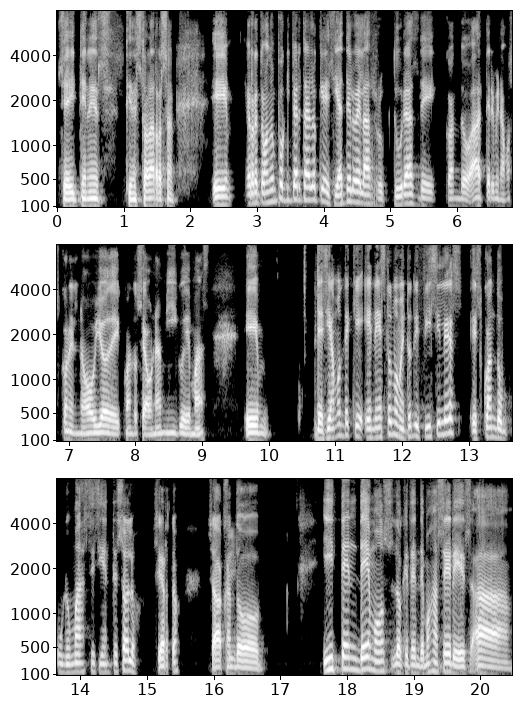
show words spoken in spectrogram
Sí, ahí tienes, tienes toda la razón. Eh, retomando un poquito ahorita lo que decías de lo de las rupturas, de cuando ah, terminamos con el novio, de cuando sea un amigo y demás, eh, decíamos de que en estos momentos difíciles es cuando uno más se siente solo, ¿cierto? O sea, cuando... Y tendemos, lo que tendemos a hacer es a...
